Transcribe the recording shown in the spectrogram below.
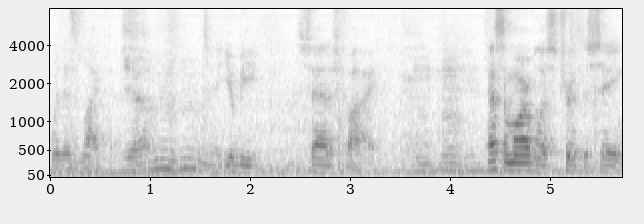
with his likeness. Yeah. Mhm. You'll be satisfied. Mhm. That's a marvelous truth to see.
